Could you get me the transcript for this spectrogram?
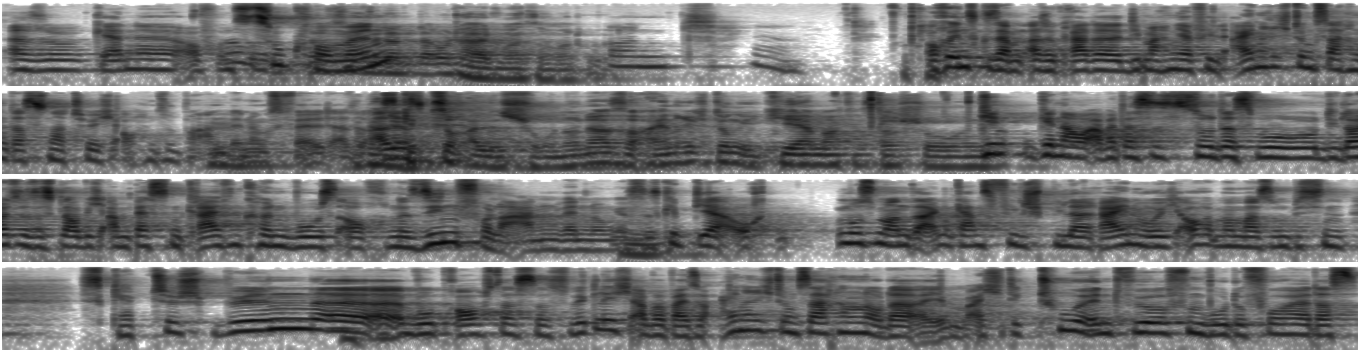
also gerne auf uns zukommen. Da, da unterhalten wir uns nochmal drüber. Und ja. Auch insgesamt, also gerade, die machen ja viel Einrichtungssachen, das ist natürlich auch ein super Anwendungsfeld. Also Das alles. gibt's doch alles schon, oder? So Einrichtungen, Ikea macht das doch schon. Gen genau, aber das ist so das, wo die Leute das, glaube ich, am besten greifen können, wo es auch eine sinnvolle Anwendung ist. Es gibt ja auch, muss man sagen, ganz viele Spielereien, wo ich auch immer mal so ein bisschen skeptisch bin, äh, wo braucht das das wirklich? Aber bei so Einrichtungssachen oder eben Architekturentwürfen, wo du vorher das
